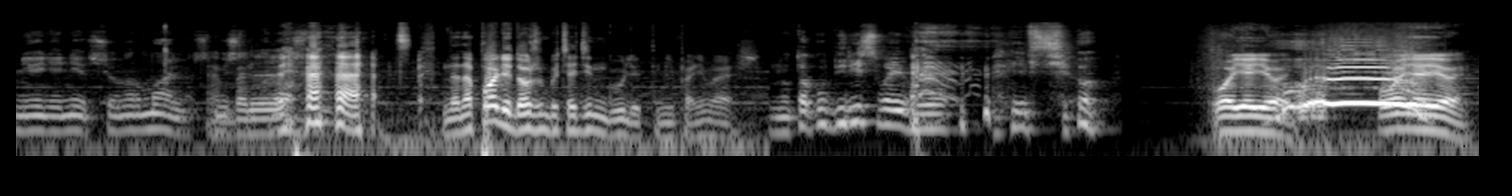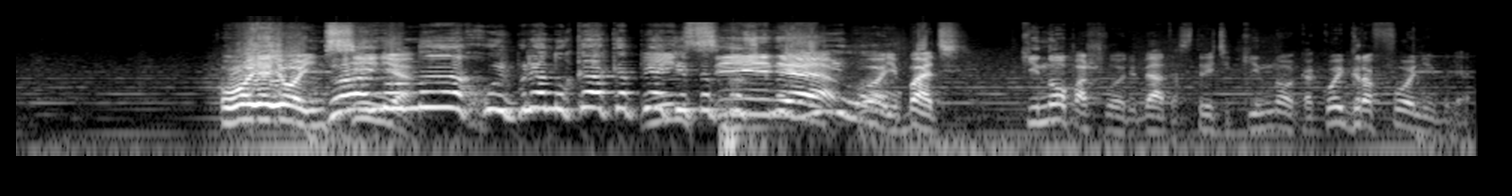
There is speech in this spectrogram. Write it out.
Не-не-не, все нормально, в смысле? Блядь. Да на поле должен быть один гулит, ты не понимаешь. Ну так убери своего, и все. Ой-ой-ой. Ой-ой-ой. Ой-ой-ой, Да инсиния. ну нахуй, бля, ну как опять это Инсиния. проскочило? Ой, ебать. Кино пошло, ребята, смотрите, кино. Какой графоний, бля.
